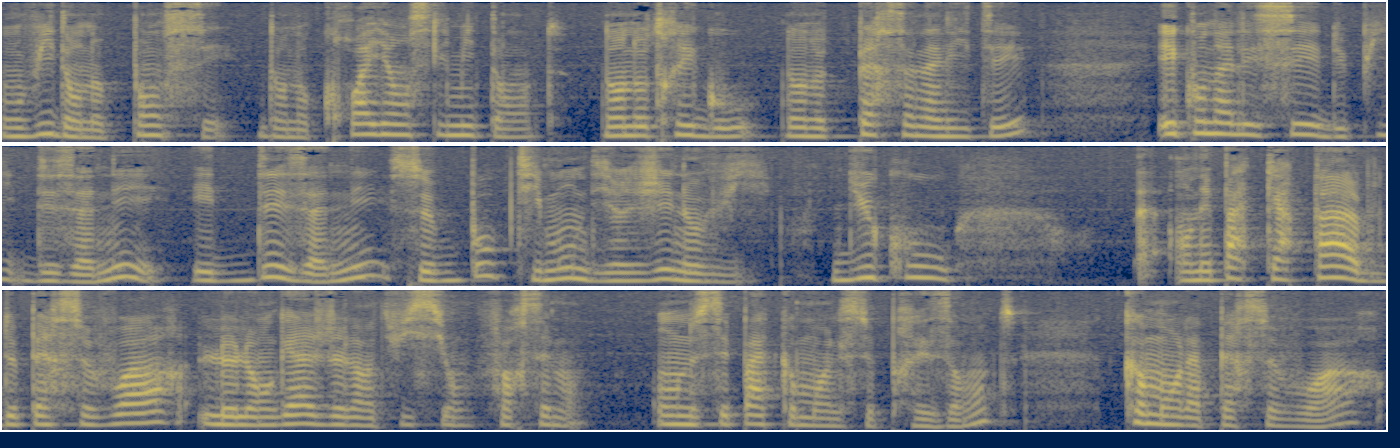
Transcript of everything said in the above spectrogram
On vit dans nos pensées, dans nos croyances limitantes, dans notre ego, dans notre personnalité, et qu'on a laissé depuis des années et des années ce beau petit monde diriger nos vies. Du coup, on n'est pas capable de percevoir le langage de l'intuition, forcément. On ne sait pas comment elle se présente, comment la percevoir,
